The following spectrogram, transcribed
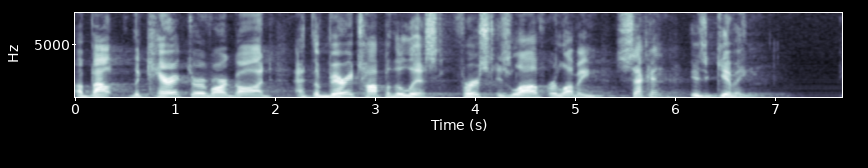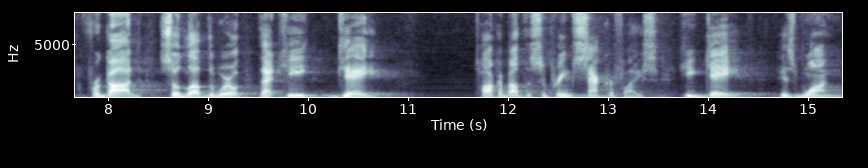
about the character of our God, at the very top of the list, first is love or loving, second is giving. For God so loved the world that he gave. Talk about the supreme sacrifice. He gave his one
